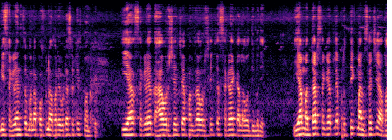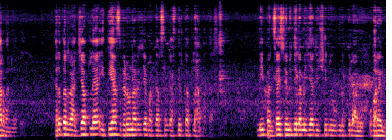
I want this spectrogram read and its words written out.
मी सगळ्यांचं मनापासून आभार एवढ्यासाठीच मानतो की या सगळ्या दहा वर्षाच्या पंधरा वर्षाच्या सगळ्या कालावधीमध्ये या मतदारसंघातल्या प्रत्येक माणसाचे आभार मानले पाहिजे. खरं तर राज्यातल्या इतिहास घडवणारे जे मतदारसंघ असतील त्यातला हा मतदारसंघ. मी पंचायत समितीला मी ज्या दिवशी निवडणुकीला आलो उभा राहिलो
